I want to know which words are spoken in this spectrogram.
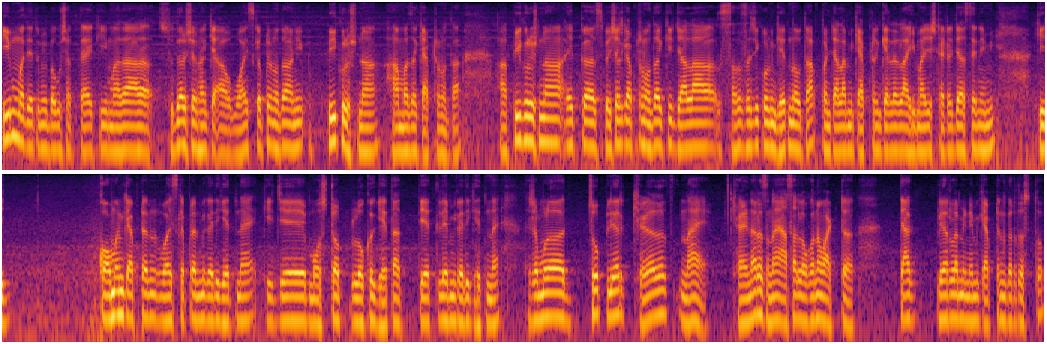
टीममध्ये तुम्ही बघू शकताय की माझा सुदर्शन हा कॅ व्हॉईस कॅप्टन होता आणि पी कृष्णा हा माझा कॅप्टन होता. हा पी कृष्णा एक स्पेशल कॅप्टन होता की ज्याला सहजासहजी कोण घेत नव्हता पण त्याला मी कॅप्टन केलेला ही माझी स्ट्रॅटजी असते नेहमी की कॉमन कॅप्टन व्हाईस कॅप्टन मी कधी घेत नाही की जे मोस्ट ऑफ लोक घेतात त्यातले मी कधी घेत नाही. त्याच्यामुळं जो प्लेअर खेळलंच नाही खेळणारच नाही असं लोकांना वाटतं त्या प्लेअरला मी नेहमी कॅप्टन करत असतो.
